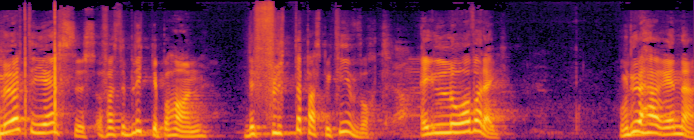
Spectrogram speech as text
møte Jesus og feste blikket på han, det flytter perspektivet vårt. Jeg lover deg. Om du er her inne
